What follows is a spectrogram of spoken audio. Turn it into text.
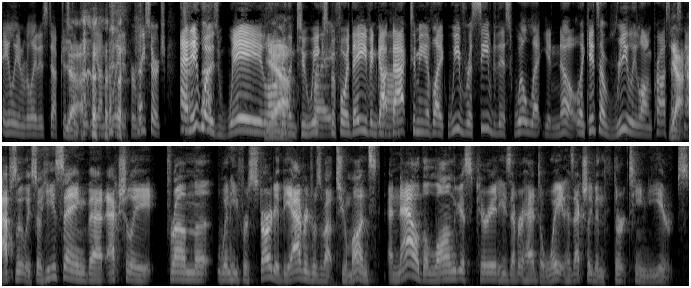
alien related stuff, just Yeah. completely unrelated for research, and it was way longer Yeah. than two weeks Right. before they even got Yeah. back to me of like, we've received this, we'll let you know. Like it's a really long process. Yeah, now. absolutely. So he's saying that actually from uh, when he first started, the average was about two months, and now the longest period he's ever had to wait has actually been 13 years.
